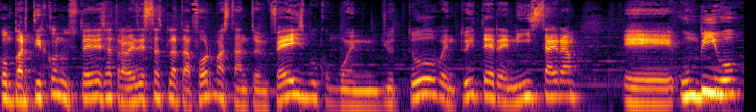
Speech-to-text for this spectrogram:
compartir con ustedes a través de estas plataformas, tanto en Facebook como en YouTube, en Twitter, en Instagram, eh, un vivo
